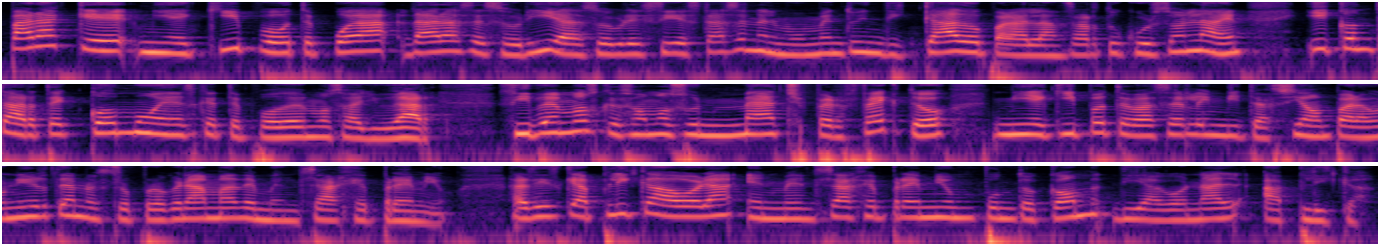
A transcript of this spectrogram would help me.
para que mi equipo te pueda dar asesoría sobre si estás en el momento indicado para lanzar tu curso online y contarte cómo es que te podemos ayudar. Si vemos que somos un match perfecto, mi equipo te va a hacer la invitación para unirte a nuestro programa de mensaje premium. Así es que aplica ahora en mensajepremium.com diagonal aplica.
